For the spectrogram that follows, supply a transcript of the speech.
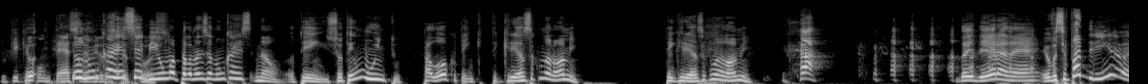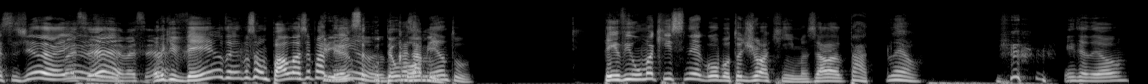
Do que, que Eu- acontece Eu vida nunca recebi pessoas. uma, pelo menos eu nunca recebi. Não, eu tenho. Isso eu tenho muito. Tá louco? Tem, tem criança com meu nome. Tem criança com meu nome. Doideira, né? Eu vou ser padrinho esses dias. Aí, Vai ser, vai ser. Ano que vem eu tô indo pra São Paulo lá ser padrinho Criança com teu nome. casamento. Teve uma que se negou, botou de Joaquim, mas ela, tá, Léo. Entendeu?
